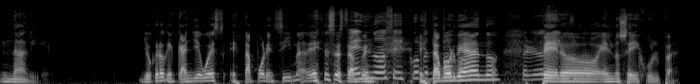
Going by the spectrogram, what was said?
Nadie yo creo que Kanye West está por encima de eso. Pues, está, él no se disculpa. Está bordeando, pero, él no se disculpa.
